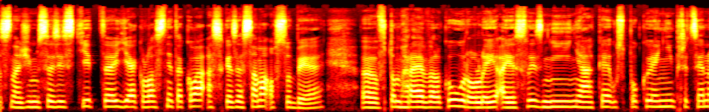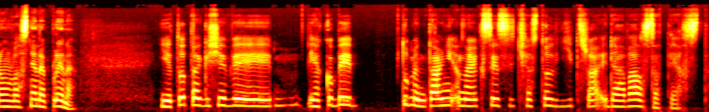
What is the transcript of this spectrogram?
snažím se zjistit, jak vlastně taková askeze sama o sobě uh, v tom hraje velkou roli a jestli z ní nějaké uspokojení přeci jenom vlastně neplyne. Je to tak, že vy jakoby tu mentální anorexii si často lidí třeba i dává za test.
